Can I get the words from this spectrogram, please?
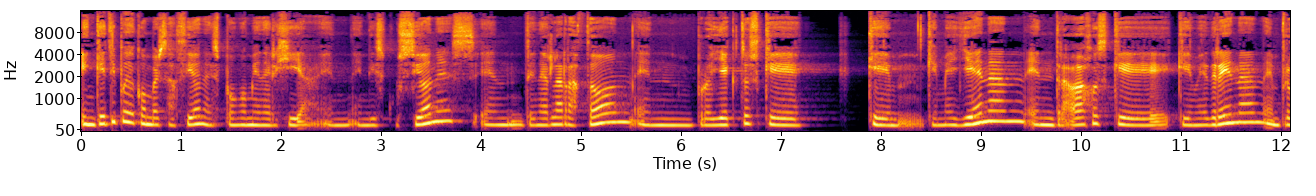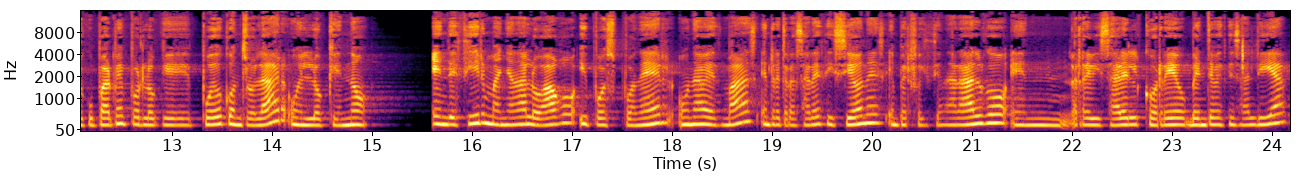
¿En qué tipo de conversaciones pongo mi energía? ¿En, discusiones? ¿En tener la razón? ¿En proyectos que, que, que me llenan? ¿En trabajos que, que me drenan? ¿En preocuparme por lo que puedo controlar o en lo que no? En decir mañana lo hago y posponer una vez más, en retrasar decisiones, en perfeccionar algo, en revisar el correo 20 veces al día,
